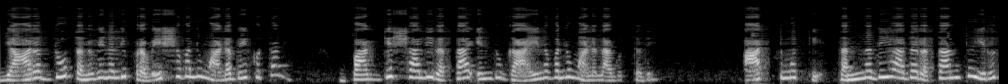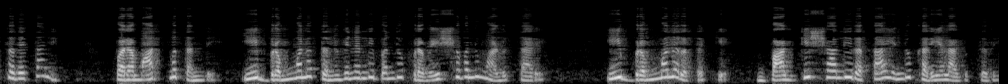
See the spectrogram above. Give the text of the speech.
ಯಾರದ್ದೋ ತನುವಿನಲ್ಲಿ ಪ್ರವೇಶವನ್ನು ಮಾಡಬೇಕು ತಾನೆ. ಭಾಗ್ಯಶಾಲಿ ರಥ ಎಂದು ಗಾಯನವನ್ನು ಮಾಡಲಾಗುತ್ತದೆ. ಆತ್ಮಕ್ಕೆ ತನ್ನದೇ ಆದ ರಥ ಅಂತೂ ಇರುತ್ತದೆ ತಾನೆ. ಪರಮಾತ್ಮ ತಂದೆ, ಈ ಬ್ರಹ್ಮನ ತನುವಿನಲ್ಲಿ ಬಂದು ಪ್ರವೇಶವನ್ನು ಮಾಡುತ್ತಾರೆ. ಈ ಬ್ರಹ್ಮನ ರಥಕ್ಕೆ ಭಾಗ್ಯಶಾಲಿ ರಥ ಎಂದು ಕರೆಯಲಾಗುತ್ತದೆ.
